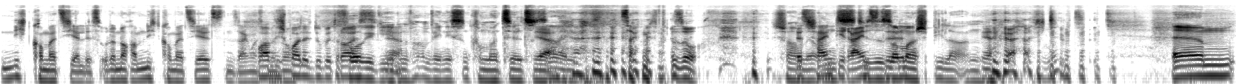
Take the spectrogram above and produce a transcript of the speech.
nicht kommerziell ist oder noch am nicht kommerziellsten, sagen wir Vor allem die so. Sportler, die du betreust. Vorgegeben, ja. am wenigsten kommerziell zu ja. sein. sagen wir es mal so. Schauen es wir scheint uns die reinste... diese Sommerspiele an. Ja, ja stimmt. ähm,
